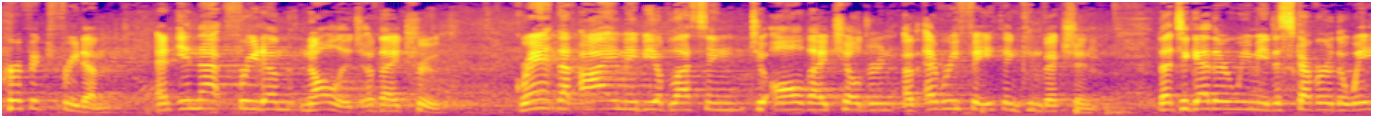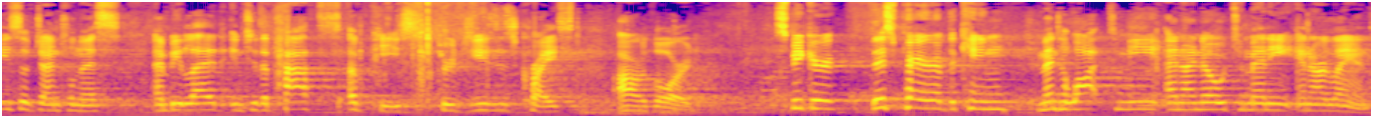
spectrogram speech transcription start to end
perfect freedom, and in that freedom knowledge of thy truth. Grant that I may be a blessing to all thy children of every faith and conviction, that together we may discover the ways of gentleness and be led into the paths of peace through Jesus Christ our Lord. Speaker, this prayer of the King meant a lot to me and I know to many in our land.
